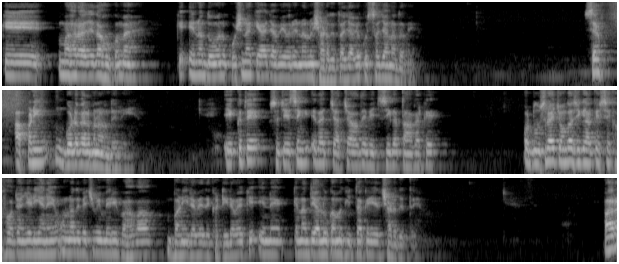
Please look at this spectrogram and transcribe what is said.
ਕਿ ਮਹਾਰਾਜੇ ਦਾ ਹੁਕਮ ਹੈ ਕਿ ਇਹਨਾਂ ਦੋਵਾਂ ਨੂੰ ਕੁਛ ਨਾ ਕਿਹਾ ਜਾਵੇ ਔਰ ਇਹਨਾਂ ਨੂੰ ਛੱਡ ਦਿੱਤਾ ਜਾਵੇ, ਕੋਈ ਸਜ਼ਾ ਨਾ ਦੇਵੇ। ਸਿਰਫ ਆਪਣੀ ਗੁੱਡਵਿਲ ਬਣਾਉਣ ਦੇ ਲਈ। ਇੱਕ ਤੇ ਸੁਚੇਤ ਸਿੰਘ ਇਹਦਾ ਚਾਚਾ ਉਹਦੇ ਵਿੱਚ ਸੀਗਾ, ਤਾਂ ਕਰਕੇ। ਔਰ ਦੂਸਰਾ ਇਹ ਚਾਹੁੰਦਾ ਸੀਗਾ ਕਿ ਸਿੱਖ ਫੌਜਾਂ ਜਿਹੜੀਆਂ ਨੇ, ਉਹਨਾਂ ਦੇ ਵਿੱਚ ਵੀ ਮੇਰੀ ਵਾਹਵਾ ਬਣੀ ਰਵੇ ਤੇ ਖੱਟੀ ਰਵੇ ਕਿ ਇਹਨੇ ਕਿੰਨਾ ਦਿਆਲੂ ਕੰਮ ਕੀਤਾ ਕਿ ਇਹ ਛੱਡ ਦਿੱਤੇ। ਪਰ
